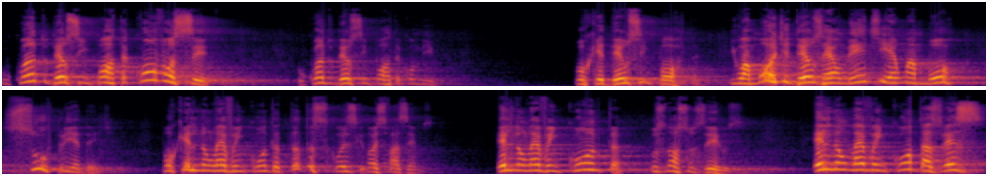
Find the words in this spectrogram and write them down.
o quanto Deus se importa com você, o quanto Deus se importa comigo. Porque Deus se importa. E o amor de Deus realmente é um amor surpreendente. Porque Ele não leva em conta tantas coisas que nós fazemos. Ele não leva em conta os nossos erros. Ele não leva em conta, às vezes,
